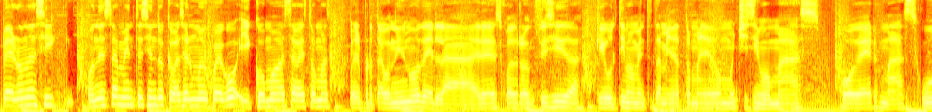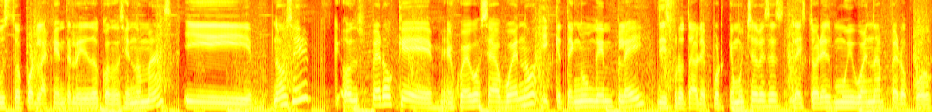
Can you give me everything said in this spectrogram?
Pero aún así, honestamente siento que va a ser muy juego y como esta vez tomas el protagonismo de la, del Escuadrón Suicida, que últimamente también ha tomado muchísimo más poder, más gusto por la gente, lo he ido conociendo más. Y no sé, espero que el juego sea bueno y que tenga un gameplay disfrutable, porque muchas veces la historia es muy buena, pero por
